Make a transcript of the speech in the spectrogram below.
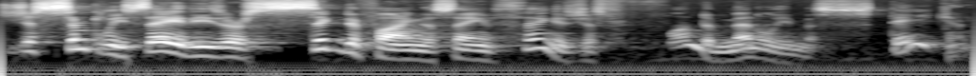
to just simply say these are signifying the same thing is just fundamentally mistaken.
